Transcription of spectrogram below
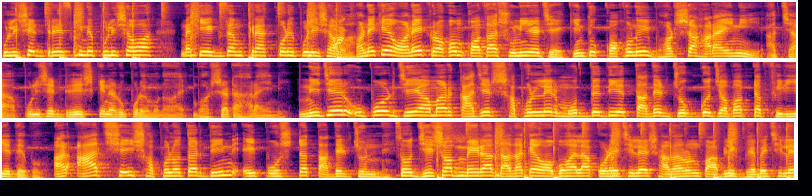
পুলিশের ড্রেস কিনে পুলিশ হওয়া, নাকি এক্সাম ক্র্যাক করে পুলিশ হওয়া? অনেকে অনেক রকম কথা শুনিয়েছে, কিন্তু কখনোই ভরসা হারায়নি। আচ্ছা পুলিশের ড্রেস কেনার উপরে মনে হয়, ভরসাটা হারায়নি। নিজের উপর যে আমার কাজের সাফল্যের মধ্যে দিয়ে তাদের যোগ্য জবাবটা ফিরিয়ে দেব। আর আজ সেই সফলতার দিন, এই পোস্টটা তাদের জন্য। তো যেসব মেয়েরা দাদাকে অবহেলা করেছিলে, সাধারণ পাবলিক ভেবেছিলে,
